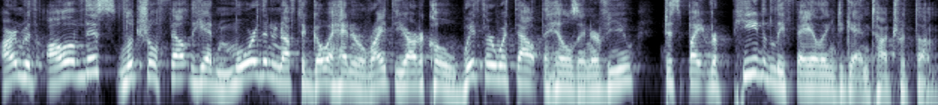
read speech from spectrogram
Armed with all of this, Luttrell felt he had more than enough to go ahead and write the article with or without the Hills interview, despite repeatedly failing to get in touch with them.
